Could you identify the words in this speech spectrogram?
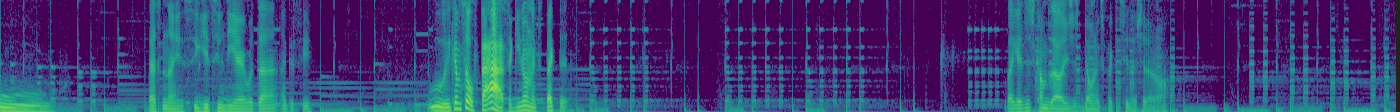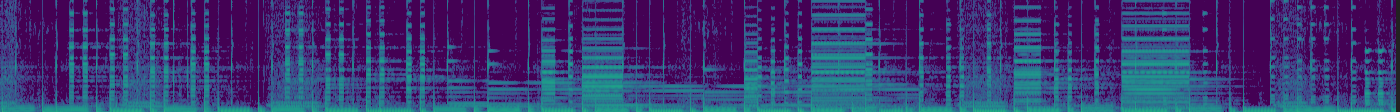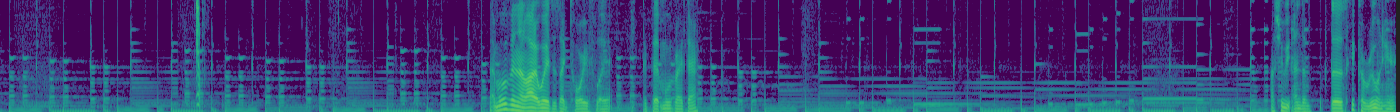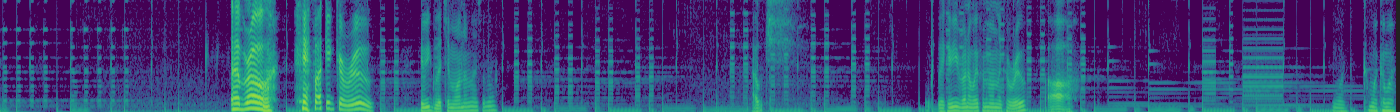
Ooh. That's nice. He gets you in the air with that. I can see. Ooh, he comes so fast. Like, you don't expect it. Like, it just comes out. You just don't expect to see that shit at all. That move in a lot of ways is like Tori flight. Like that move right there. How should we end him? Let's get Karu in here. Uh, bro! Fucking Karu! Can we glitch him on him or something? Ouch. Wait, can we run away from him on the Karu? Oh. Come on, come on, come on,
